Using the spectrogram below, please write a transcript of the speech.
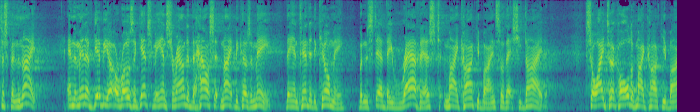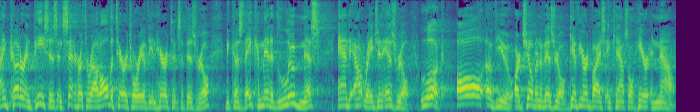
to spend the night. And the men of Gibeah arose against me and surrounded the house at night because of me. They intended to kill me, but instead they ravished my concubine so that she died. So I took hold of my concubine, cut her in pieces, and sent her throughout all the territory of the inheritance of Israel because they committed lewdness and outrage in Israel. Look, all of you are children of Israel. Give your advice and counsel here and now.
